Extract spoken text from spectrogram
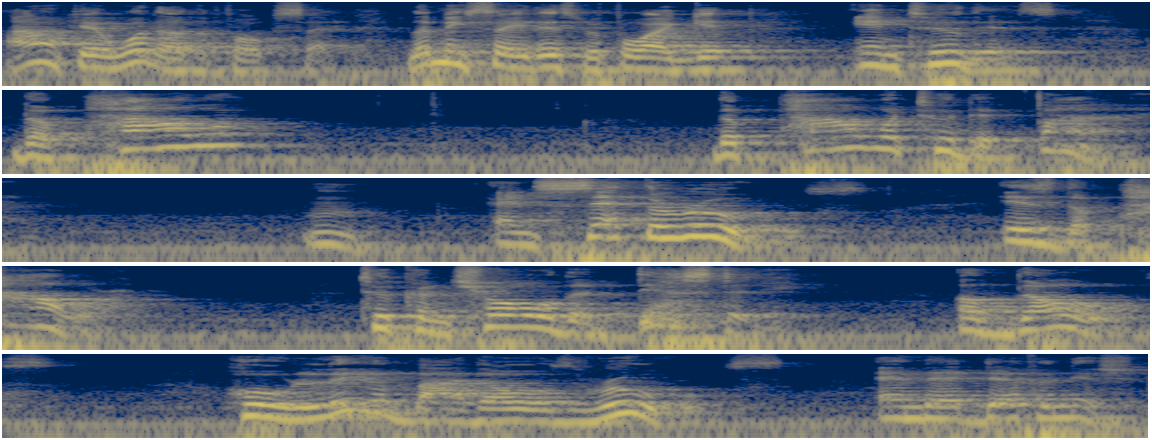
I don't care what other folks say. Let me say this before I get into this. The power, the power to define mm, and set the rules is the power to control the destiny of those who live by those rules and that definition.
